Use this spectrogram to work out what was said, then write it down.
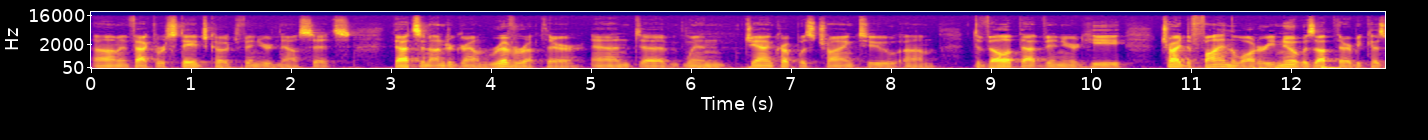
Um, in fact, where Stagecoach Vineyard now sits, that's an underground river up there. And uh, when Jan Krupp was trying to um, develop that vineyard, he tried to find the water. He knew it was up there because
